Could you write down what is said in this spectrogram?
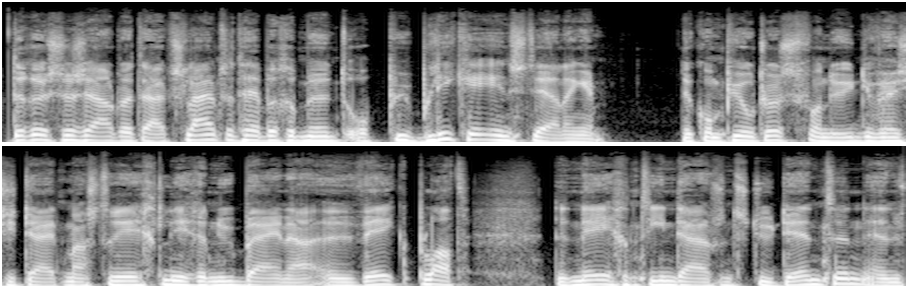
De Russen zouden het uitsluitend hebben gemunt op publieke instellingen. De computers van de Universiteit Maastricht liggen nu bijna een week plat. De 19.000 studenten en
